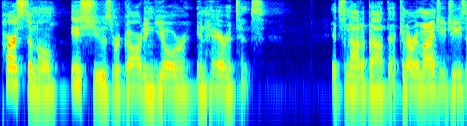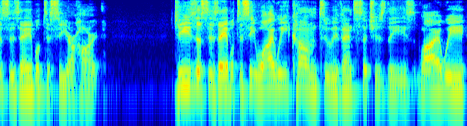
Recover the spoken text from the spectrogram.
personal issues regarding your inheritance. It's not about that. Can I remind you, Jesus is able to see your heart. Jesus is able to see why we come to events such as these, why we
